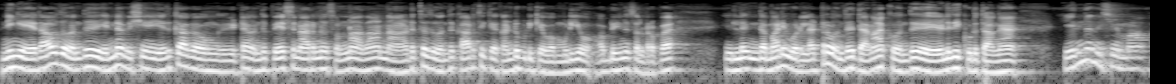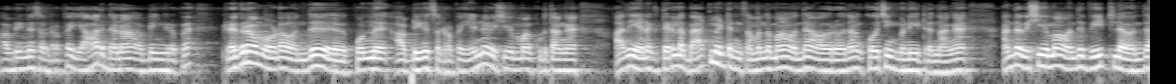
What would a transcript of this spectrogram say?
நீங்கள் ஏதாவது வந்து என்ன விஷயம் எதுக்காக உங்ககிட்ட வந்து பேசினாருன்னு சொன்னால் தான் நான் அடுத்தது வந்து கார்த்திக்கை கண்டுபிடிக்க முடியும் அப்படின்னு சொல்கிறப்ப இல்லை இந்த மாதிரி ஒரு லெட்டர் வந்து தனாக்கு வந்து எழுதி கொடுத்தாங்க. எந்த விஷயமா அப்படின்னு சொல்கிறப்ப யார் தனா அப்படிங்கிறப்ப ரகுராமோட வந்து பொண்ணு அப்படின்னு சொல்கிறப்ப என்ன விஷயமா கொடுத்தாங்க? அது எனக்கு தெரியல. பேட்மிண்டன் சம்மந்தமாக வந்து அவர் தான் கோச்சிங் பண்ணிகிட்டு இருந்தாங்க. அந்த விஷயமா வந்து வீட்டில் வந்து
